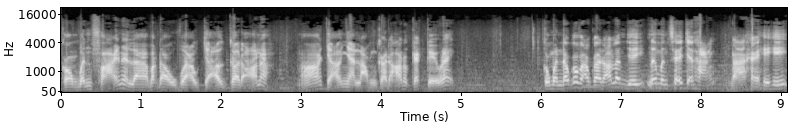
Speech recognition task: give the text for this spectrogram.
Còn bên phải này là bắt đầu vào chợ cờ đỏ nè. Đó, chợ nhà lòng cờ đỏ rồi các kiểu đấy. Còn mình đâu có vào cờ đỏ làm gì nên mình sẽ chạy thẳng. Đấy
